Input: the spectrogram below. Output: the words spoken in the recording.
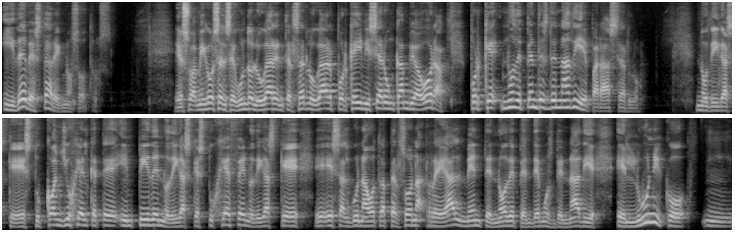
y debe estar en nosotros. Eso amigos en segundo lugar. En tercer lugar, ¿por qué iniciar un cambio ahora? Porque no dependes de nadie para hacerlo. No digas que es tu cónyuge el que te impide, no digas que es tu jefe, no digas que eh, es alguna otra persona. Realmente no dependemos de nadie. El único mm,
